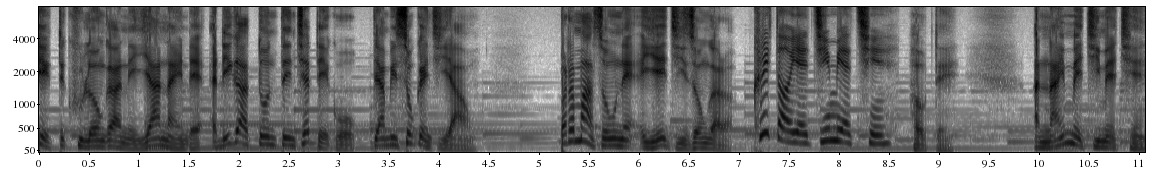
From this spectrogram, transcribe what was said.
1တစ်ခုလုံးကနေရနိုင်တဲ့အဓိကတွင်တင်ချက်တွေကိုပြန်ပြီးစုပ်ကင်ကြည့်ရအောင်ပထမဆုံးနဲ့အရေးကြီးဆုံးကတော့ခရစ်တော်ရဲ့ကြီးမြတ်ခြင်းဟုတ်တယ်အနိုင်မဲ့ကြီးမဲ့ချင်း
